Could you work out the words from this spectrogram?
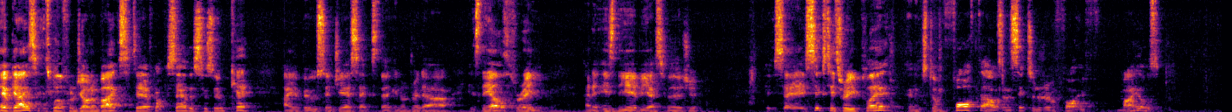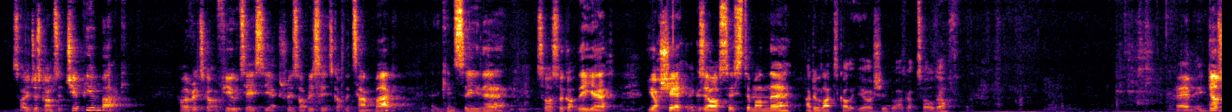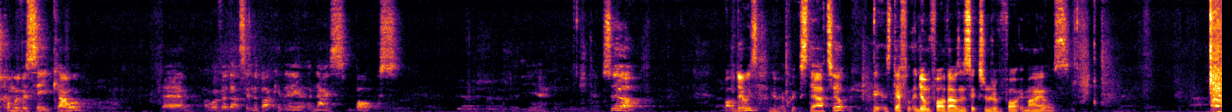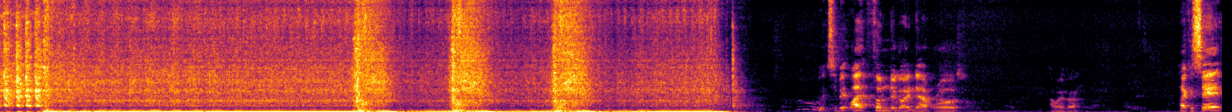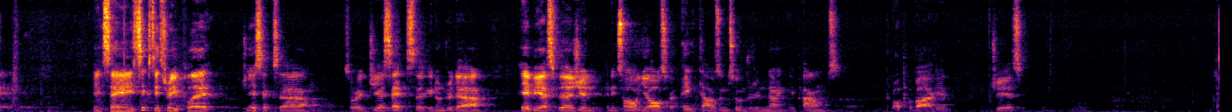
Hey guys, it's Will from Jordan Bikes. Today I've got for sale the Suzuki Hayabusa GSX 1300R. It's the L3 and it is the ABS version. It's a 63 plate and it's done 4,640 miles. Sorry, just gone to Chippy and back. However, it's got a few tasty extras. Obviously, it's got the tank bag that you can see there. It's also got the uh, Yoshi exhaust system on there. I do like to call it Yoshi, but I got told off. Um, it does come with a seat cowl. Um, however, that's in the back in a, a nice box. Yeah. So, what I'll do is give it a quick start up. It has definitely done 4,640 miles. Ooh, it's a bit like thunder going down road. However, like I say, it's a 63 plate GSXR, sorry, GSX 1300R ABS version, and it's all yours for £8,290. Proper bargain. Cheers.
